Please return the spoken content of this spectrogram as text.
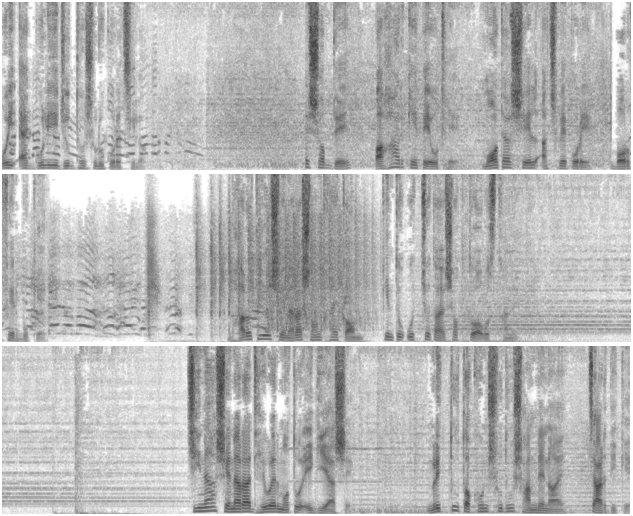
ওই এক গুলি যুদ্ধ শুরু করেছিল। শব্দে পাহাড় কেঁপে ওঠে মর্টার শেল আছড়ে পড়ে বরফের বুকে। ভারতীয় সেনারা সংখ্যায় কম, কিন্তু উচ্চতায় শক্ত অবস্থানে। চীনা সেনারা ঢেউয়ের মতো এগিয়ে আসে। মৃত্যু তখন শুধু সামনে নয়, চারদিকে।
